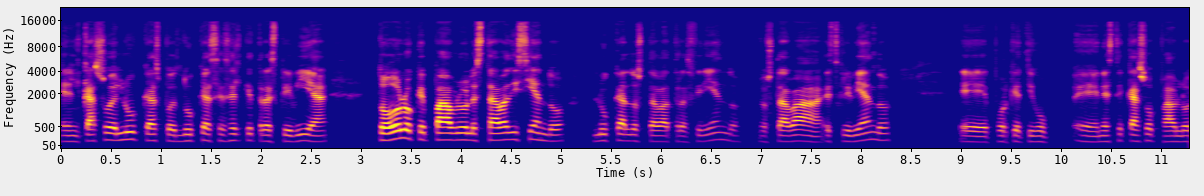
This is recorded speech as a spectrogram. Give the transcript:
En el caso de Lucas, pues Lucas es el que transcribía todo lo que Pablo le estaba diciendo, Lucas lo estaba transfiriendo, lo estaba escribiendo, eh, porque digo, en este caso Pablo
